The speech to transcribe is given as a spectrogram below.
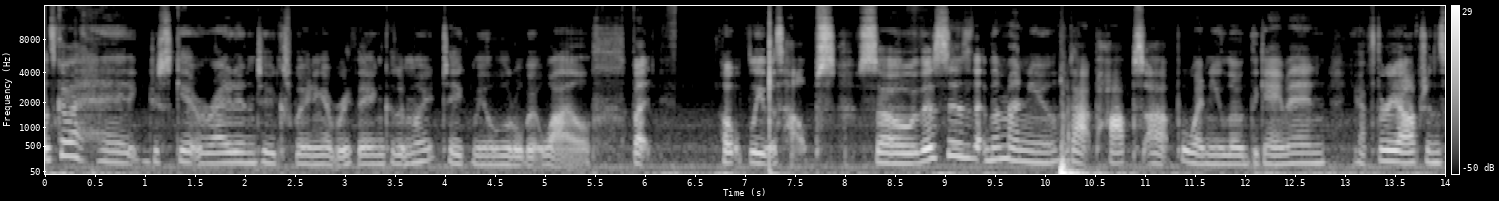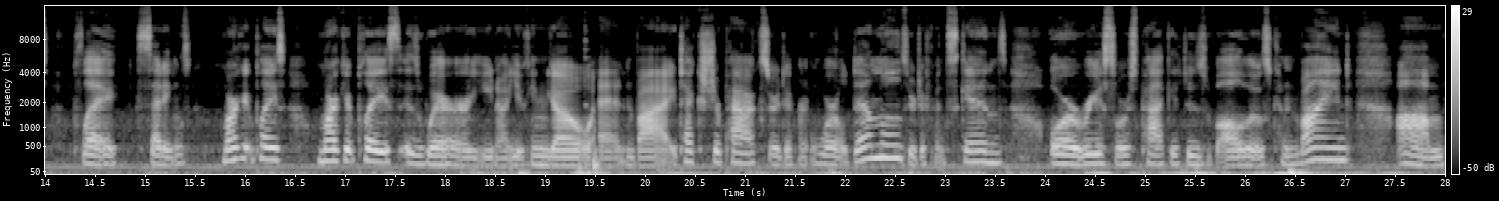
Let's go ahead and just get right into explaining everything because it might take me a little bit while, but hopefully this helps. So this is the menu that pops up when you load the game in. You have three options: play, settings, marketplace. Marketplace is where you know you can go and buy texture packs or different world downloads or different skins or resource packages of all of those combined um,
